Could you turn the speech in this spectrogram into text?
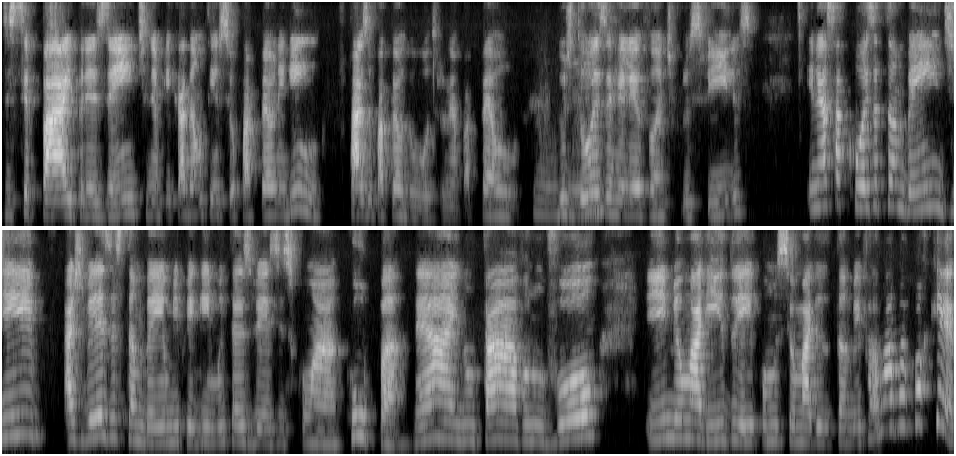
de ser pai presente, né? Porque cada um tem o seu papel, ninguém faz o papel do outro, né? O papel uhum. dos dois é relevante para os filhos. E nessa coisa também de, às vezes também eu me peguei muitas vezes com a culpa, né? Ai, não tava, não vou. E meu marido, e aí, como seu marido também, fala, ah, mas por que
